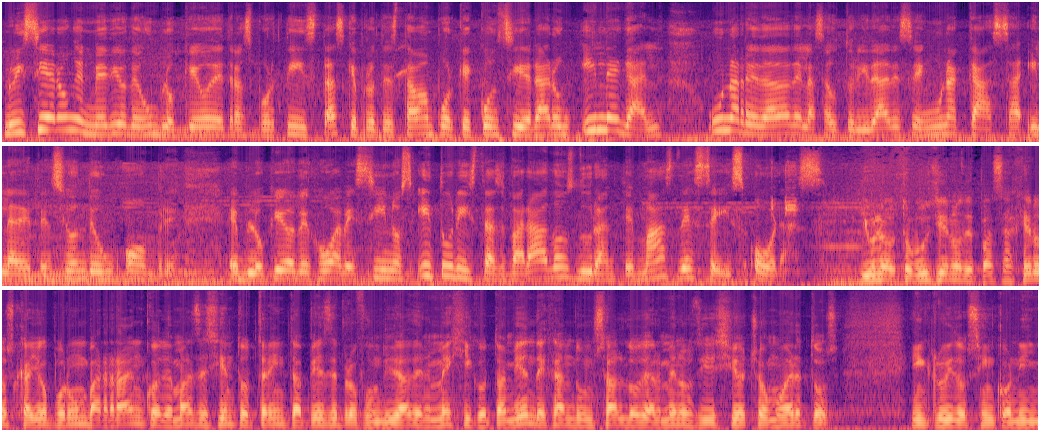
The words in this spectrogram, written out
Lo hicieron en medio de un bloqueo de transportistas que protestaban porque consideraron ilegal una redada de las autoridades en una casa y la detención de un hombre. El bloqueo dejó a vecinos y turistas varados durante más de seis horas. Y un autobús lleno de pasajeros cayó por un barranco de más de 130 pies de profundidad en México, también dejando un saldo de al menos 18 muertos, incluidos cinco niños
